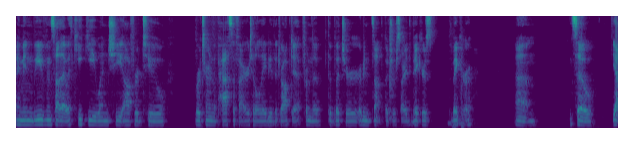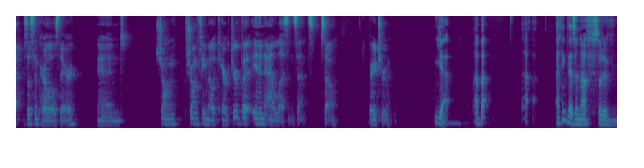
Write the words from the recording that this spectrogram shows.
I mean, we even saw that with Kiki when she offered to return the pacifier to the lady that dropped it from the the butcher. I mean, it's not the butcher. Sorry, the baker's the baker. Um, so yeah, so some parallels there, and strong strong female character, but in an adolescent sense. So very true. Yeah, uh, but uh, I think there's enough sort of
